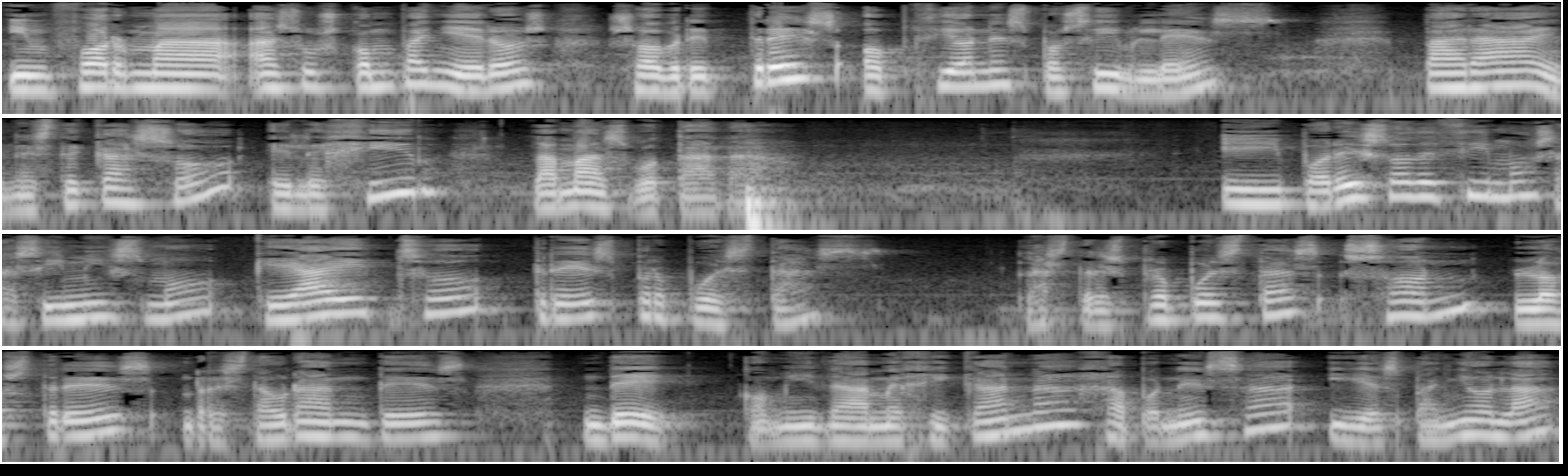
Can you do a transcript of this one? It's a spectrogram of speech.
informa a sus compañeros sobre tres opciones posibles para, en este caso, elegir la más votada. Y por eso decimos asimismo que ha hecho tres propuestas. Las tres propuestas son los tres restaurantes de comida mexicana, japonesa y española,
